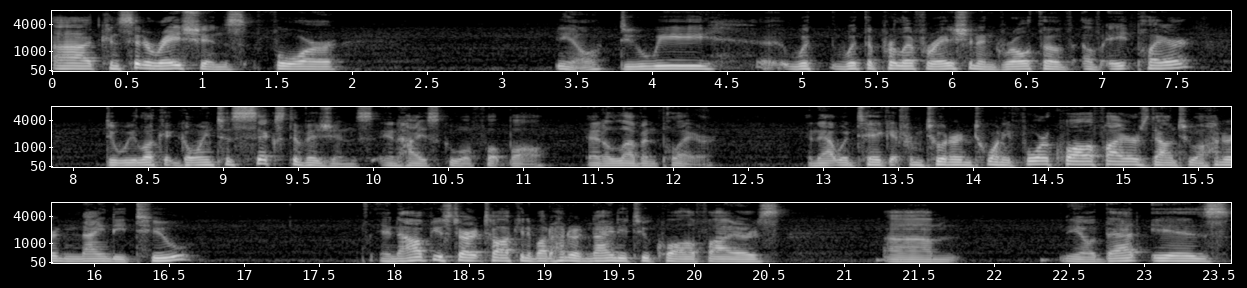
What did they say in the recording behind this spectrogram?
uh, considerations for, you know, do we uh, with with the proliferation and growth of of eight player, do we look at going to six divisions in high school football at eleven player? And that would take it from 224 qualifiers down to 192 and now, if you start talking about 192 qualifiers, um, you know, that is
